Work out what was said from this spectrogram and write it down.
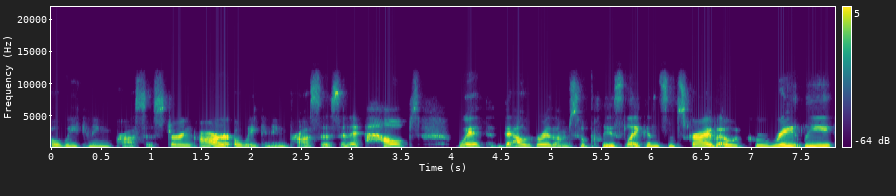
awakening process, during our awakening process. And it helps with the algorithm. So please like and subscribe. I would greatly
